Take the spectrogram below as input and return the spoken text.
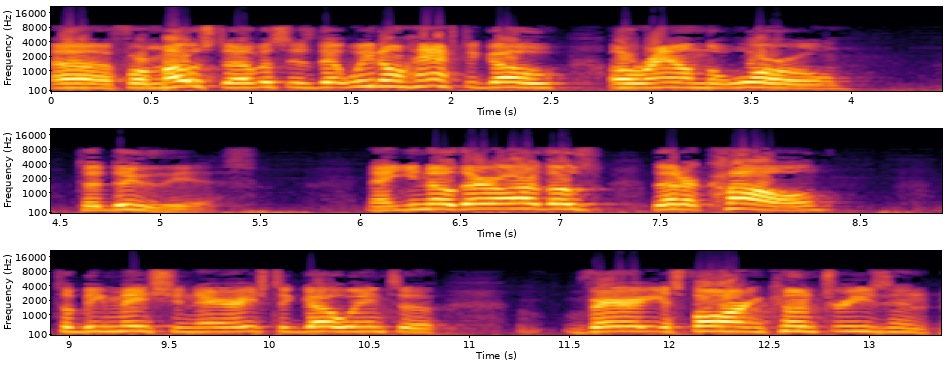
uh, for most of us is that we don't have to go around the world to do this. Now, you know, there are those that are called to be missionaries, to go into various foreign countries and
